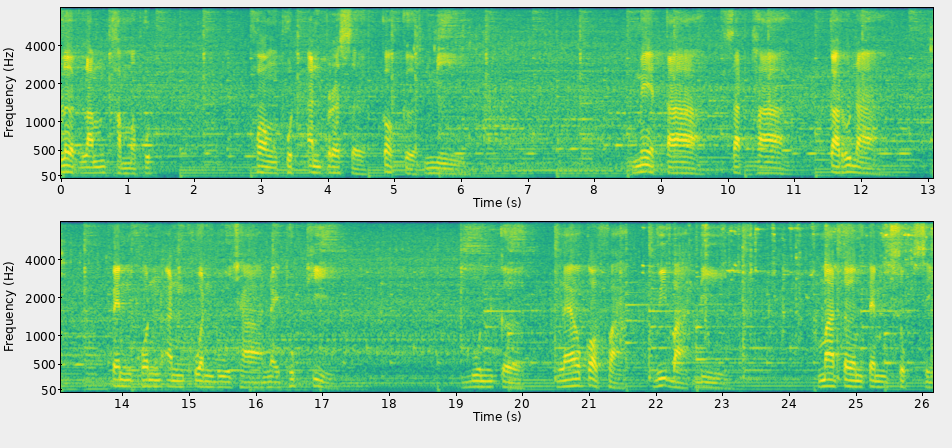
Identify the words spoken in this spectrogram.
เลิศล้ำธรรมพุทธพองผุดอันประเสริฐก็เกิดมี เมตตาศรัทธากรุณา เป็นคนอันควรบูชาในทุกที่ บุญเกิด แล้วก็ฝากวิบากดี มาเติมเต็มสุขสี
